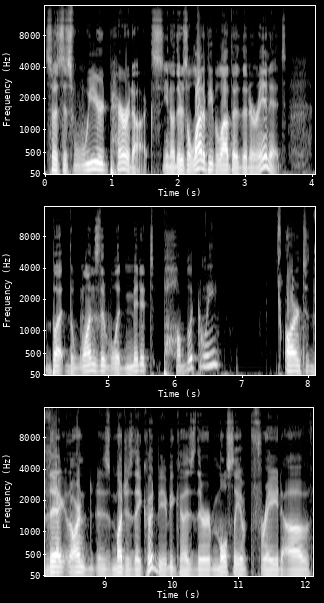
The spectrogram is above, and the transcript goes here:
So it's this weird paradox. You know, there's a lot of people out there that are in it, but the ones that will admit it publicly aren't they aren't as much as they could be because they're mostly afraid of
